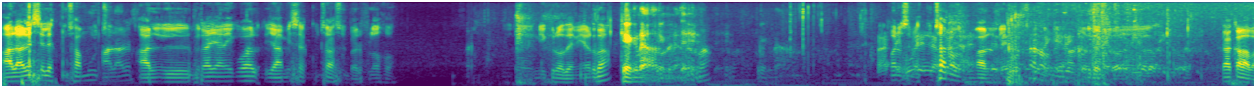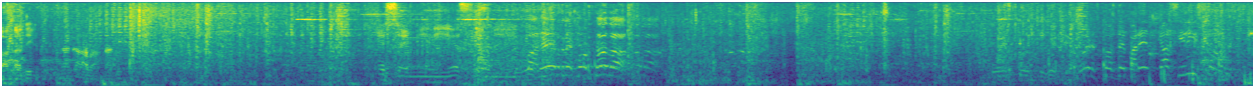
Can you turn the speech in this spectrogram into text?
Al Ale se le escucha mucho, al Brian igual, y a mí se escucha súper flojo. El micro de mierda. Qué grande. Bueno, se me escucha la normal, ¿eh? Fuerte, corredor pero- biológico. Caca la tío. Ese mini, ese mini. ¡Pared reforzada! ¡Puestos de pared casi listos!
